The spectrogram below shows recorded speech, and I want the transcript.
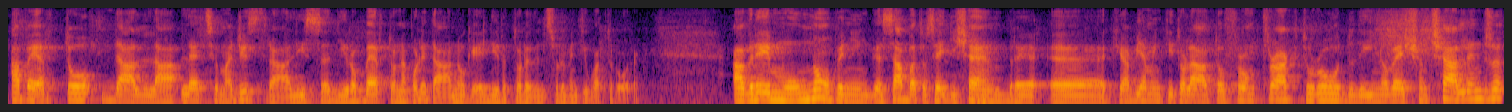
aperto dalla Lezio Magistralis di Roberto Napoletano che è il direttore del Sole 24 Ore. Avremo un opening sabato 6 dicembre eh, che abbiamo intitolato From Track to Road The Innovation Challenge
